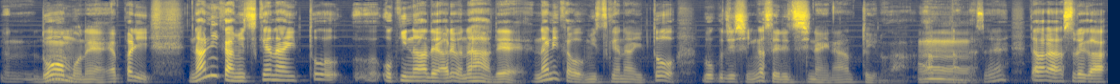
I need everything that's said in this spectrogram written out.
どうもね、やっぱり何か見つけないと沖縄であるいは那覇で何かを見つけないと僕自身が成立しないなというのがあったんですね。だからそれが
